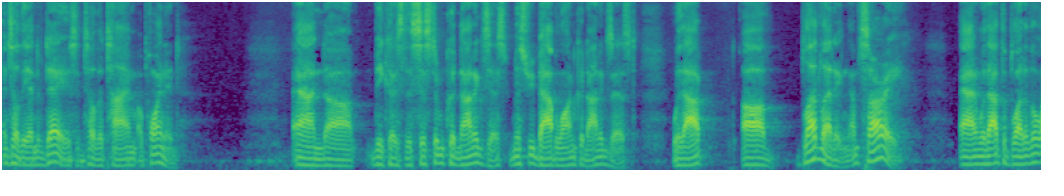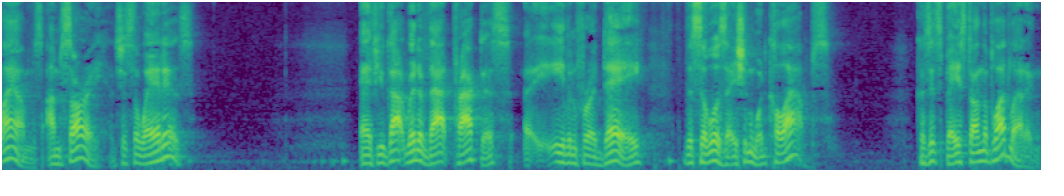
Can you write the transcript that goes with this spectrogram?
until the end of days, until the time appointed. And uh, because the system could not exist, Mystery Babylon could not exist without uh, bloodletting. I'm sorry and without the blood of the lambs. I'm sorry. It's just the way it is. And if you got rid of that practice, uh, even for a day, the civilization would collapse because it's based on the bloodletting.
